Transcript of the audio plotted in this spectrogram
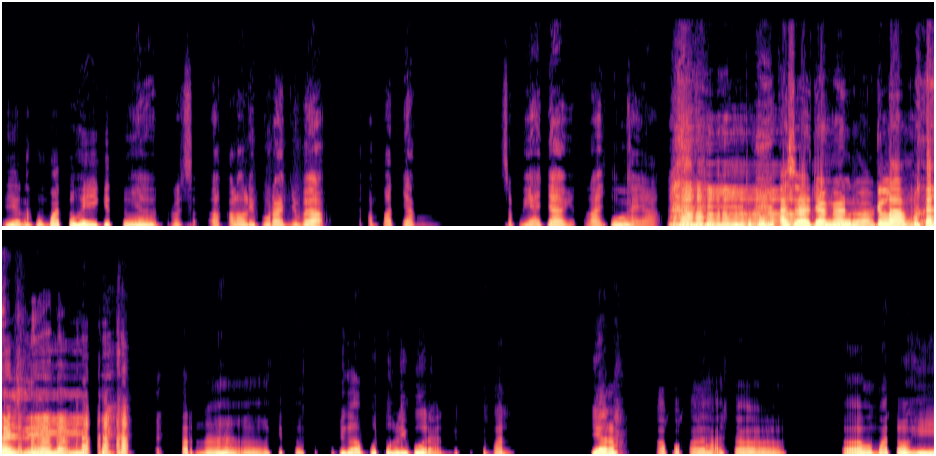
iyalah mematuhi gitu. ya terus eh, kalau liburan juga tempat yang sepi aja gitu lah Wah. kayak bukan asal jangan liburan, gelap sih Karena heeh, gitu kita juga butuh liburan gitu. Cuman iyalah nggak apa-apa lah asal eh, mematuhi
